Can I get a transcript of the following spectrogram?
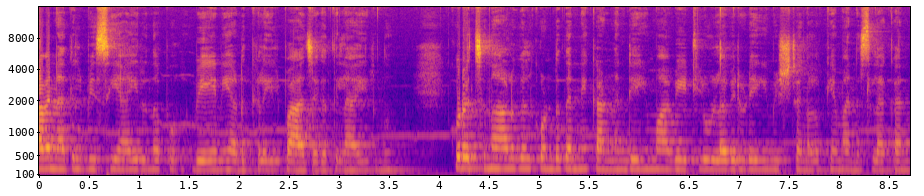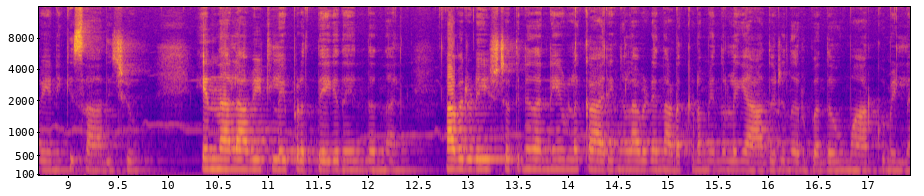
അവൻ അതിൽ ബിസിയായിരുന്നപ്പോൾ വേണി അടുക്കളയിൽ പാചകത്തിലായിരുന്നു. കുറച്ച് നാളുകൾ കൊണ്ട് തന്നെ കണ്ണന്റെയും ആ വീട്ടിലുള്ളവരുടെയും ഇഷ്ടങ്ങളൊക്കെ മനസ്സിലാക്കാൻ വേണിക്ക് സാധിച്ചു. എന്നാൽ ആ വീട്ടിലെ പ്രത്യേകത എന്തെന്നാൽ അവരുടെ ഇഷ്ടത്തിന് തന്നെയുള്ള കാര്യങ്ങൾ അവിടെ നടക്കണമെന്നുള്ള യാതൊരു നിർബന്ധവും ആർക്കുമില്ല.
